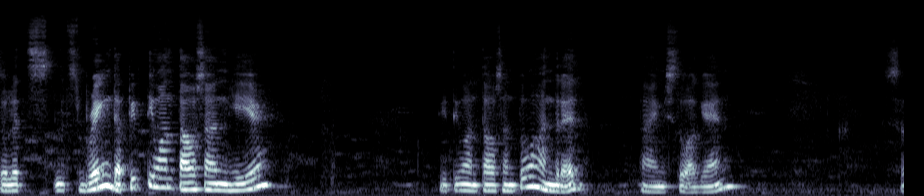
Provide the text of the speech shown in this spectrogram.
so let's let's bring the 51,000 here. 51,200 times 2 again. So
